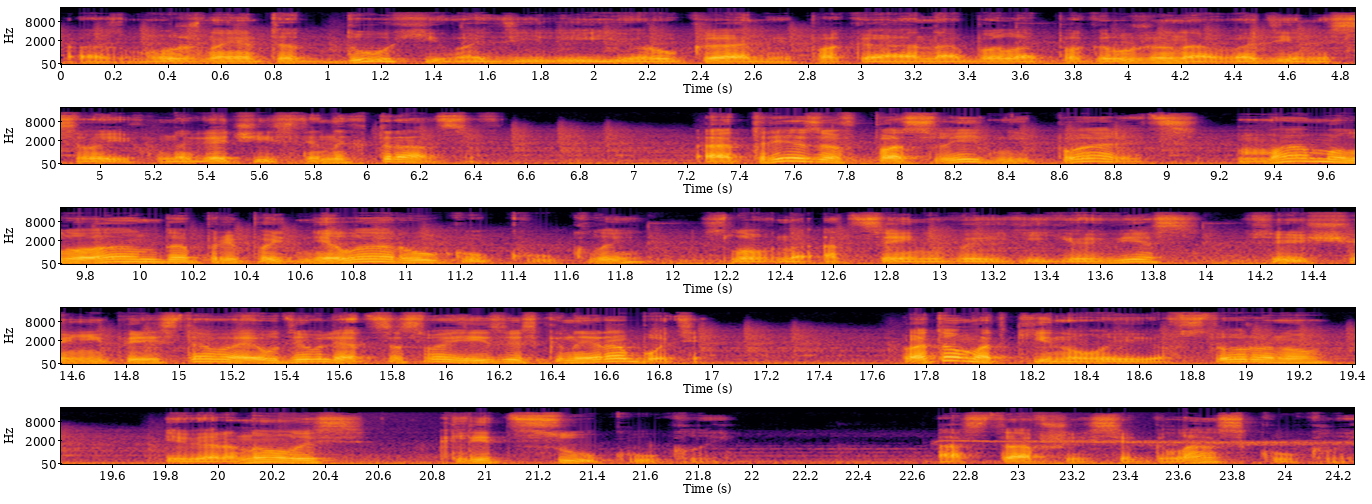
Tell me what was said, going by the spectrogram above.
Возможно, это духи водили ее руками, пока она была погружена в один из своих многочисленных трансов. Отрезав последний палец, мама Луанда приподняла руку куклы, словно оценивая ее вес, все еще не переставая удивляться своей изысканной работе. Потом откинула ее в сторону и вернулась к лицу куклы. Оставшийся глаз куклы,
